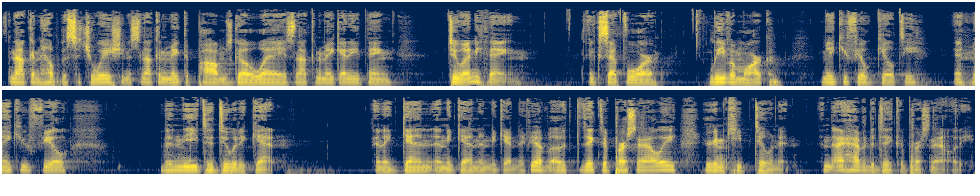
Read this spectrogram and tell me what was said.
It's not going to help the situation. It's not going to make the problems go away. It's not going to make anything do anything except for leave a mark, make you feel guilty, and mm-hmm. make you feel the need to do it again and again and again and again. If you have an addictive personality, you're going to keep doing it. And I have an addictive personality.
